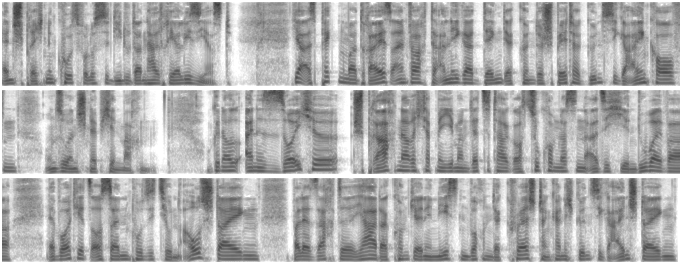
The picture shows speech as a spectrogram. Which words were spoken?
entsprechenden Kursverluste, die du dann halt realisierst. Ja, Aspekt Nummer drei ist einfach, der Anleger denkt, er könnte später günstiger einkaufen und so ein Schnäppchen machen. Und genau eine solche Sprachnachricht hat mir jemand letzte Tage auch zukommen lassen, als ich hier in Dubai war. Er wollte jetzt aus seinen Positionen aussteigen, weil er sagte, ja, da kommt ja in den nächsten Wochen der Crash, dann kann ich günstiger einsteigen.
